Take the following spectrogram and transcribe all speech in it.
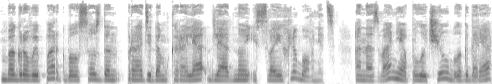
Багровый парк был создан прадедом короля для одной из своих любовниц, а название получил благодаря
